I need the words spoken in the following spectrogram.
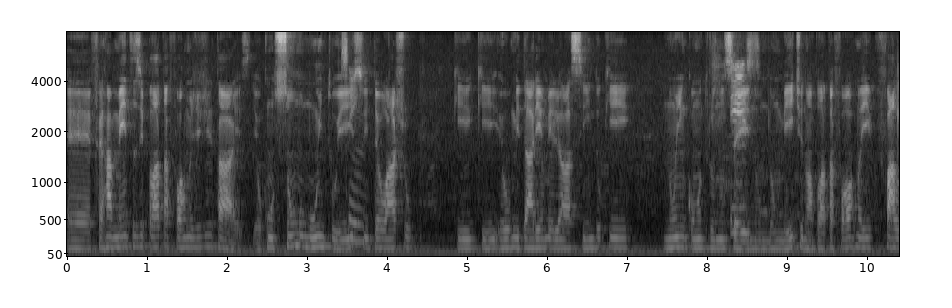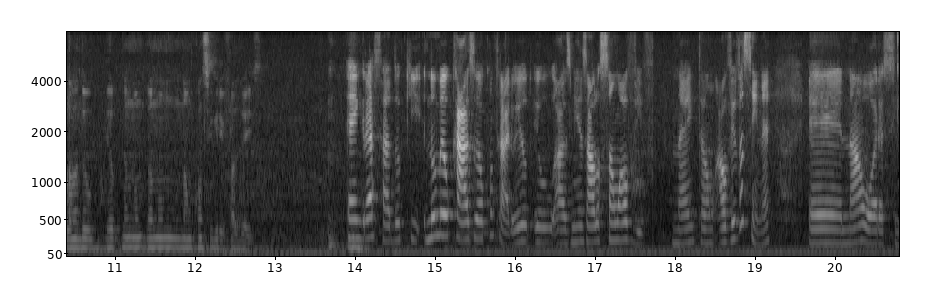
é, ferramentas e plataformas digitais. Eu consumo muito isso, Sim. então eu acho que, que eu me daria melhor assim do que num encontro, não sei, Isso. num, num Meet, numa plataforma e falando. Eu, eu não, eu não, não conseguiria fazer isso. É engraçado que, no meu caso, é o contrário. Eu, eu- as minhas aulas são ao vivo, né? Então, ao vivo assim, né? É, na hora, assim,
